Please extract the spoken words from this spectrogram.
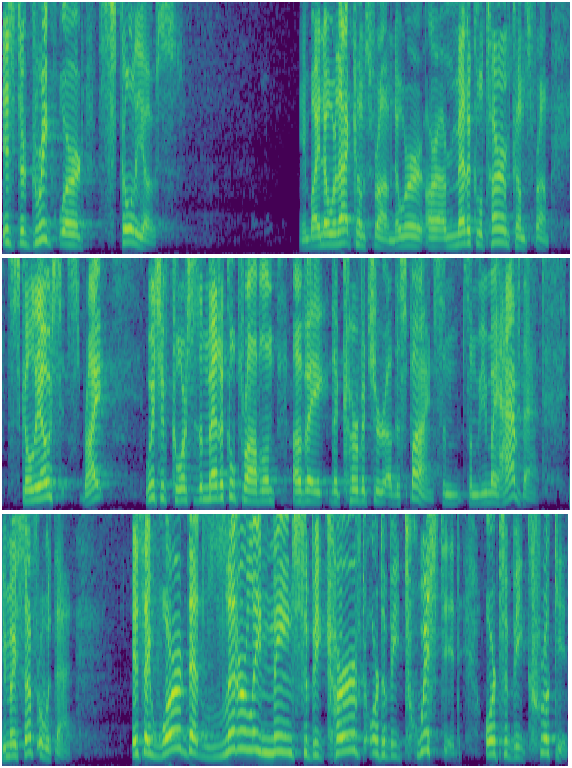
is the Greek word scolios. Anybody know where that comes from? Know where our medical term comes from? Scoliosis, right? Which of course is a medical problem of a the curvature of the spine. Some, some of you may have that. You may suffer with that. It's a word that literally means to be curved or to be twisted or to be crooked.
